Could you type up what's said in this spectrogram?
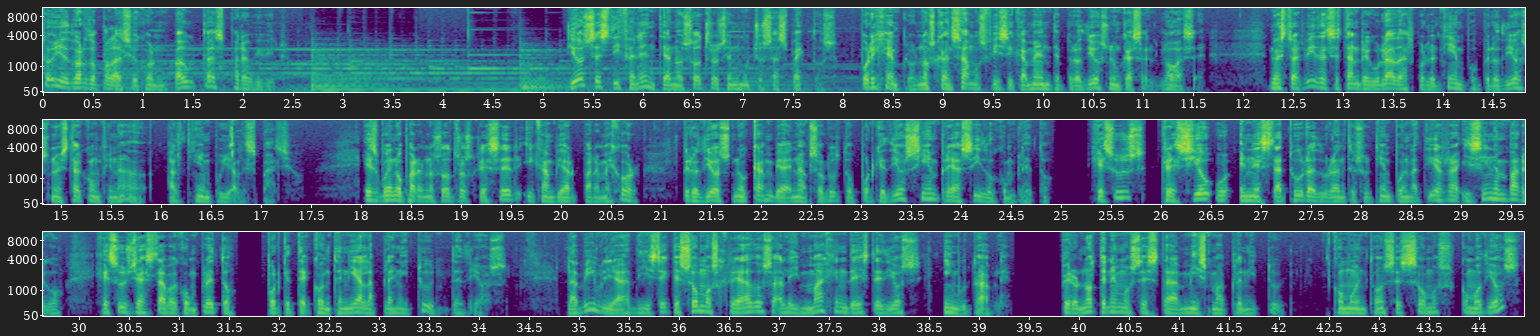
Soy Eduardo Palacio con Pautas para Vivir. Dios es diferente a nosotros en muchos aspectos. Por ejemplo, nos cansamos físicamente, pero Dios nunca lo hace. Nuestras vidas están reguladas por el tiempo, pero Dios no está confinado al tiempo y al espacio. Es bueno para nosotros crecer y cambiar para mejor, pero Dios no cambia en absoluto porque Dios siempre ha sido completo. Jesús creció en estatura durante su tiempo en la tierra y sin embargo Jesús ya estaba completo porque te contenía la plenitud de Dios. La Biblia dice que somos creados a la imagen de este Dios inmutable, pero no tenemos esta misma plenitud. ¿Cómo entonces somos como Dios?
